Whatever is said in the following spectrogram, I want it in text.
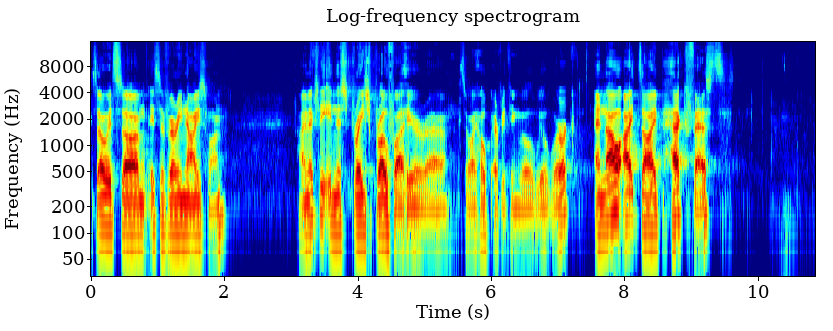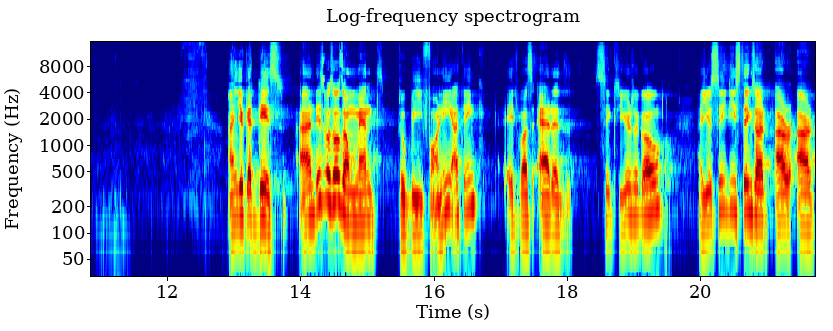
So it's, um, it's a very nice one. I'm actually in this strange profile here, uh, so I hope everything will, will work. And now I type Hackfest. And you get this. And this was also meant to be funny, I think. It was added six years ago. And you see these things are, are, are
